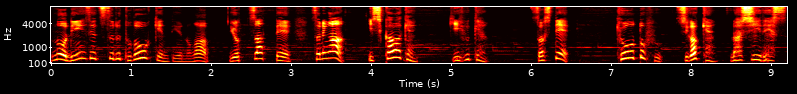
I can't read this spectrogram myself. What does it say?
の隣接する都道府県っていうのが4つあって、それが石川県、岐阜県、そして京都府、滋賀県らしいです。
